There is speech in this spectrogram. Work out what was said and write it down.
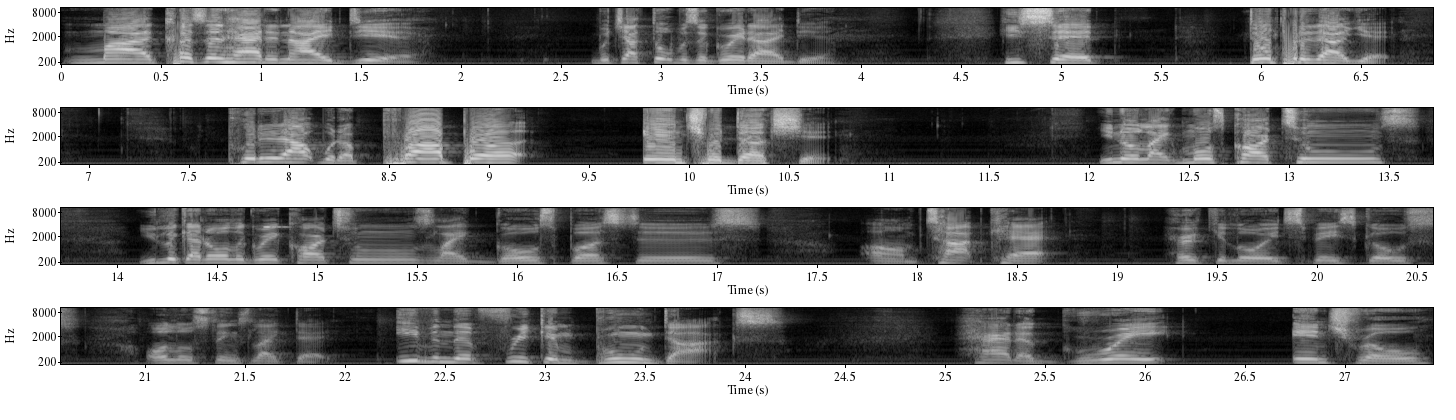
my cousin had an idea, which I thought was a great idea. He said, Don't put it out yet. Put it out with a proper introduction. You know, like most cartoons, you look at all the great cartoons like Ghostbusters, um, Top Cat, Herculoid, Space Ghost, all those things like that. Even the freaking Boondocks had a great intro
